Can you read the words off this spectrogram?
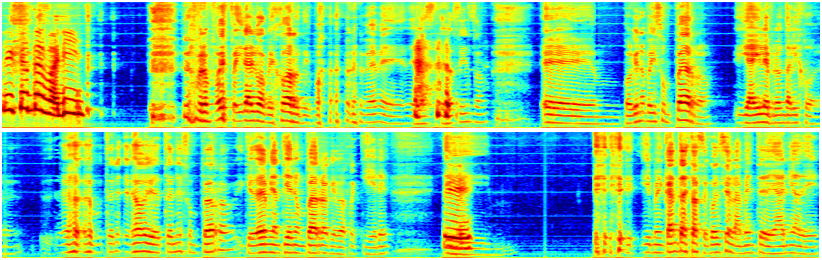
Me encanta el maní. No, pero puedes pedir algo mejor, tipo el meme de los, de los Simpsons. Eh, ¿por qué no pedís un perro? Y ahí le pregunta al hijo, eh, "¿Tenés- oye, ¿tenés un perro? Y que Demian tiene un perro que lo requiere. Sí. Y, y me encanta esta secuencia en la mente de Anya de,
